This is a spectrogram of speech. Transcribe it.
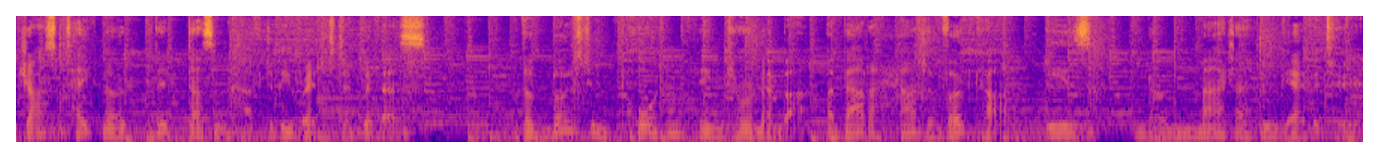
just take note that it doesn't have to be registered with us. The most important thing to remember about a How to Vote card is no matter who gave it to you,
